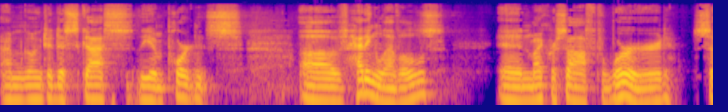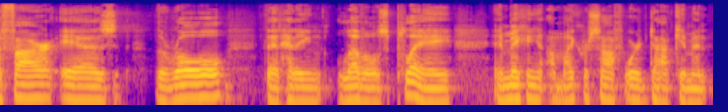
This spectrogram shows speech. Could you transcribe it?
I'm going to discuss the importance of heading levels in Microsoft Word so far as the role that heading levels play in making a Microsoft Word document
